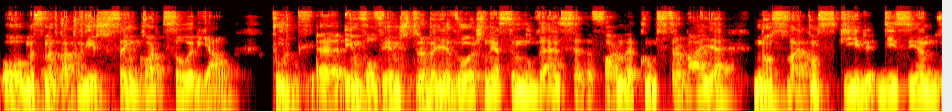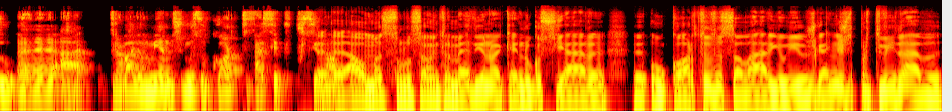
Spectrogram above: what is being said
ou uma semana de quatro dias sem corte salarial. Porque uh, envolver os trabalhadores nessa mudança da forma como se trabalha não se vai conseguir dizendo, uh, ah, trabalham menos, mas o corte vai ser proporcional. Há uma solução intermédia, não é? Que é negociar eh, o corte de salário e os ganhos de produtividade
